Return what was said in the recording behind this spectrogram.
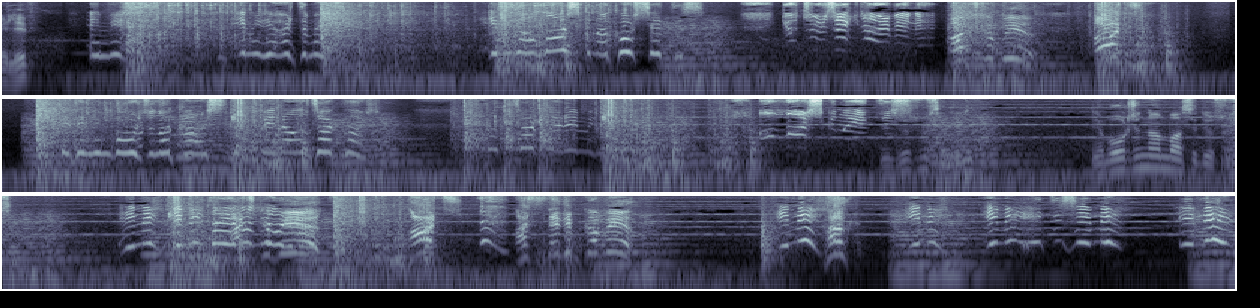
Elif, Emir. Emir yardım et. Emir Allah aşkına koş yetiş. Götürecekler beni. Aç kapıyı. Aç. Dedemin borcuna karşılık beni alacaklar. Satacaklar Emir. Allah aşkına ne yetiş. diyorsun sen Elif? Ne borcundan bahsediyorsun sen? Emir, Emir dayanamıyorum. Aç kapıyı. Aç. Aç dedim kapıyı. Emir. Kalk. Emir, Emir yetiş Emir. Emir.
